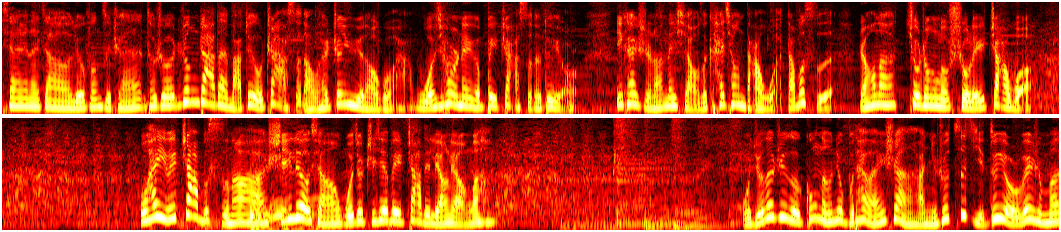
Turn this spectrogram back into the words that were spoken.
下面呢叫刘峰子晨，他说扔炸弹把队友炸死的，我还真遇到过啊！我就是那个被炸死的队友。一开始呢，那小子开枪打我，打不死，然后呢就扔了手雷炸我，我还以为炸不死呢，谁 料想我就直接被炸得凉凉了。我觉得这个功能就不太完善哈，你说自己队友为什么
